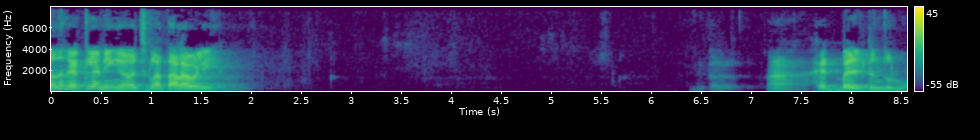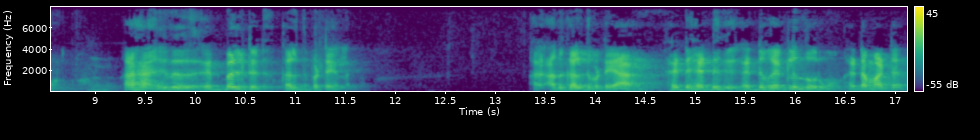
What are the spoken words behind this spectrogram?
வந்து நெட்டில் நீங்கள் வச்சுக்கலாம் தலைவலி. ஆ ஹெட் பெல்ட்டுன்னு சொல்லுவோம் ஆஹா இது ஹெட் பெல்ட் எடு கழுத்துப்பட்டையில் அது கழுத்துப்பட்டையா ஹெட் ஹெட்டுக்கு ஹெட்டு ஹெட்லேருந்து வருவோம். ஹெட்டை மாட்டு?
